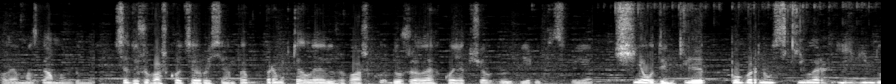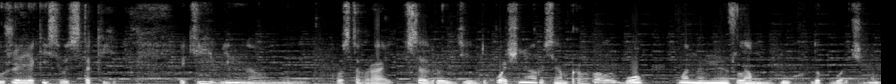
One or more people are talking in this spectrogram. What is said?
але мозгами думаю. Це дуже важко це росіян перемогти, але дуже важко, дуже легко, якщо ви вірите своє. Ще один кілер повернувся кілер, і він дуже якийсь ось такий. Який він е, ну, просто грає. Все, друзі, до побачення, росіян програли, бо в мене не зламав дух. До побачення.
